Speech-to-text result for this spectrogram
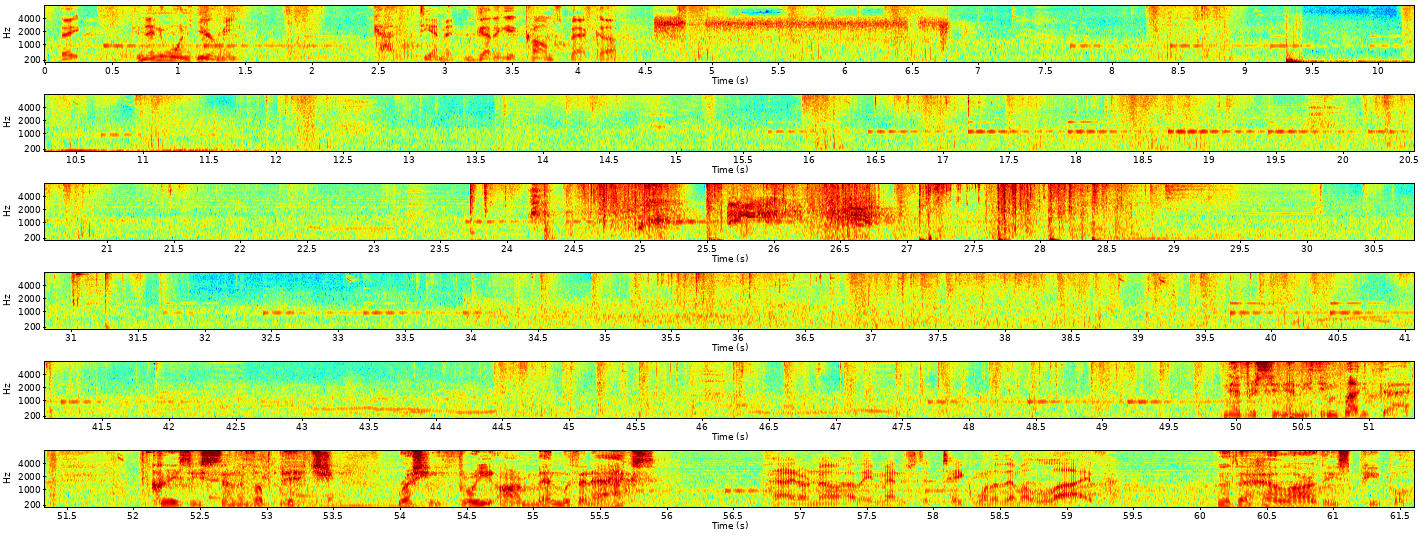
Hey, can anyone hear me? God damn it, we gotta get comms back up. Like that. Crazy son of a bitch. Rushing three armed men with an axe? I don't know how they managed to take one of them alive. Who the hell are these people?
